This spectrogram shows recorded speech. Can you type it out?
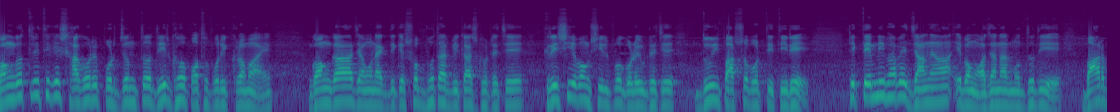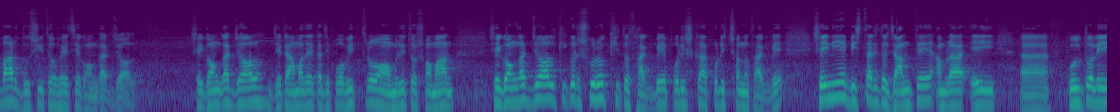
Gangotri থেকে সাগর পর্যন্ত দীর্ঘ পথ পরিক্রমায় গঙ্গা যেমন একদিকে সভ্যতার বিকাশ ঘটেছে, কৃষি এবং শিল্প গড়ে উঠেছে দুই পার্শ্ববর্তী তীরে। ঠিক তেমনিভাবে জানা এবং অজানার মধ্য দিয়ে বারবার দূষিত হয়েছে গঙ্গার জল। সেই গঙ্গার জল, যেটা আমাদের কাছে পবিত্র অমৃত সমান, সেই গঙ্গার জল কি করে সুরক্ষিত থাকবে, পরিষ্কার, পরিচ্ছন্ন থাকবে, সেই নিয়ে বিস্তারিত জানতে আমরা এই কুলতলি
